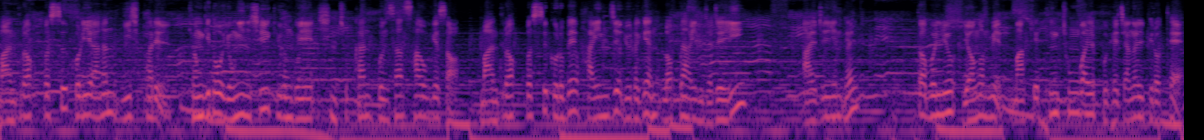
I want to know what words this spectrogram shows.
만트럭버스 코리아는 28일 경기도 용인시 규흥구에 신축한 본사 사옥에서 만트럭버스 그룹의 하인즈 유레겐 럭하인즈 제이 RG인L W 영업 및 마케팅 총괄 부회장을 비롯해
